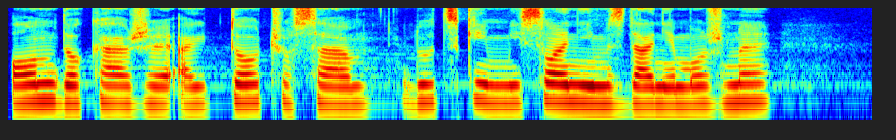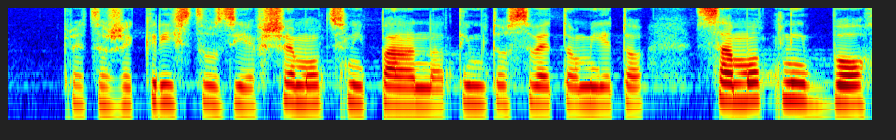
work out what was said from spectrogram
On dokáže aj to, čo sa ľudským myslením zdá nemožné, pretože Kristus je všemocný pán nad týmto svetom. Je to samotný Boh,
